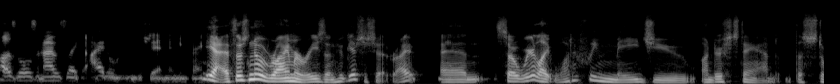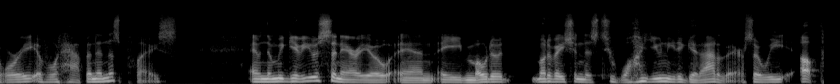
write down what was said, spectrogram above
puzzles, and I was like, I don't understand anything. Yeah, if there's no rhyme or reason, who gives a shit, right? And so we're like, what if we made you understand the story of what happened in this place? and then we give you a scenario and a motive motivation as to why you need to get out of there. So we up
